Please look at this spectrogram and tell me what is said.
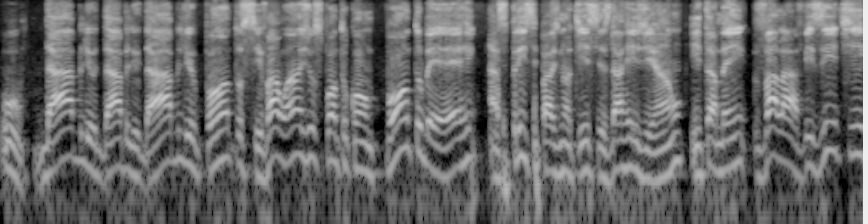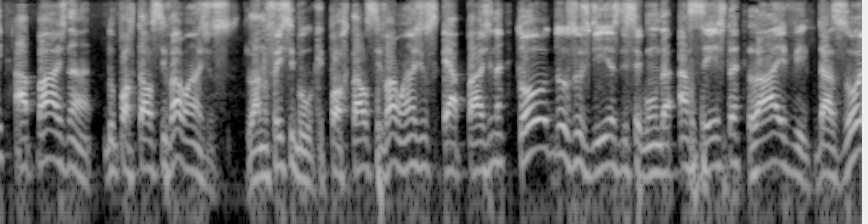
o www.civalanjos.com.br, as principais notícias da região e também vá lá, visite a página do portal Cival Anjos, lá no Facebook. Portal Cival Anjos é a página todos os dias de segunda a sexta, live das 8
